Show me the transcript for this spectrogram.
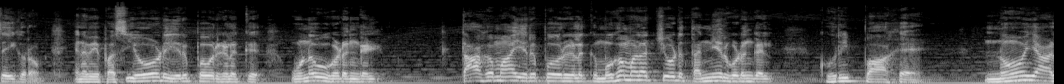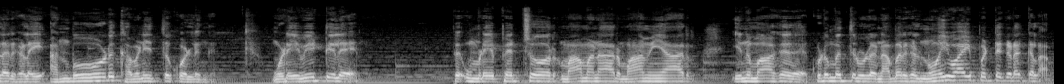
செய்கிறோம். எனவே பசியோடு இருப்பவர்களுக்கு உணவு கொடுங்கள். தாகமாய் இருப்பவர்களுக்கு முகமலர்ச்சியோடு தண்ணீர் கொடுங்கள். குறிப்பாக நோயாளர்களை அன்போடு கவனித்து கொள்ளுங்கள். உங்களுடைய வீட்டிலே உம்முடைய பெற்றோர் மாமனார் மாமியார் இன்னுமாக குடும்பத்தில் உள்ள நபர்கள் நோய்வாய்ப்பட்டு கிடக்கலாம்.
